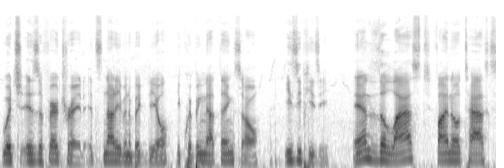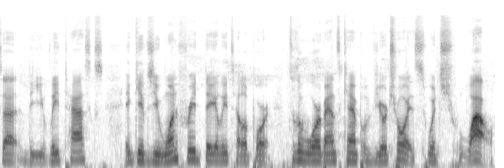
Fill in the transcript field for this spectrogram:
which is a fair trade. It's not even a big deal equipping that thing, so easy peasy. And the last final task set, the elite tasks, it gives you one free daily teleport to the warbands camp of your choice, which wow.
